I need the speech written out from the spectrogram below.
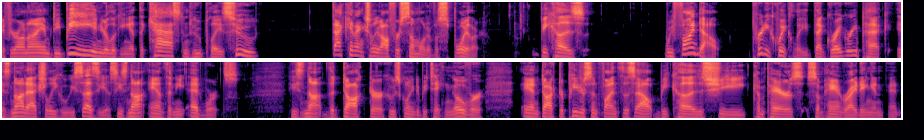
if you're on IMDb and you're looking at the cast and who plays who, that can actually offer somewhat of a spoiler because we find out pretty quickly that Gregory Peck is not actually who he says he is. He's not Anthony Edwards. He's not the doctor who's going to be taking over. And Dr. Peterson finds this out because she compares some handwriting and, and,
